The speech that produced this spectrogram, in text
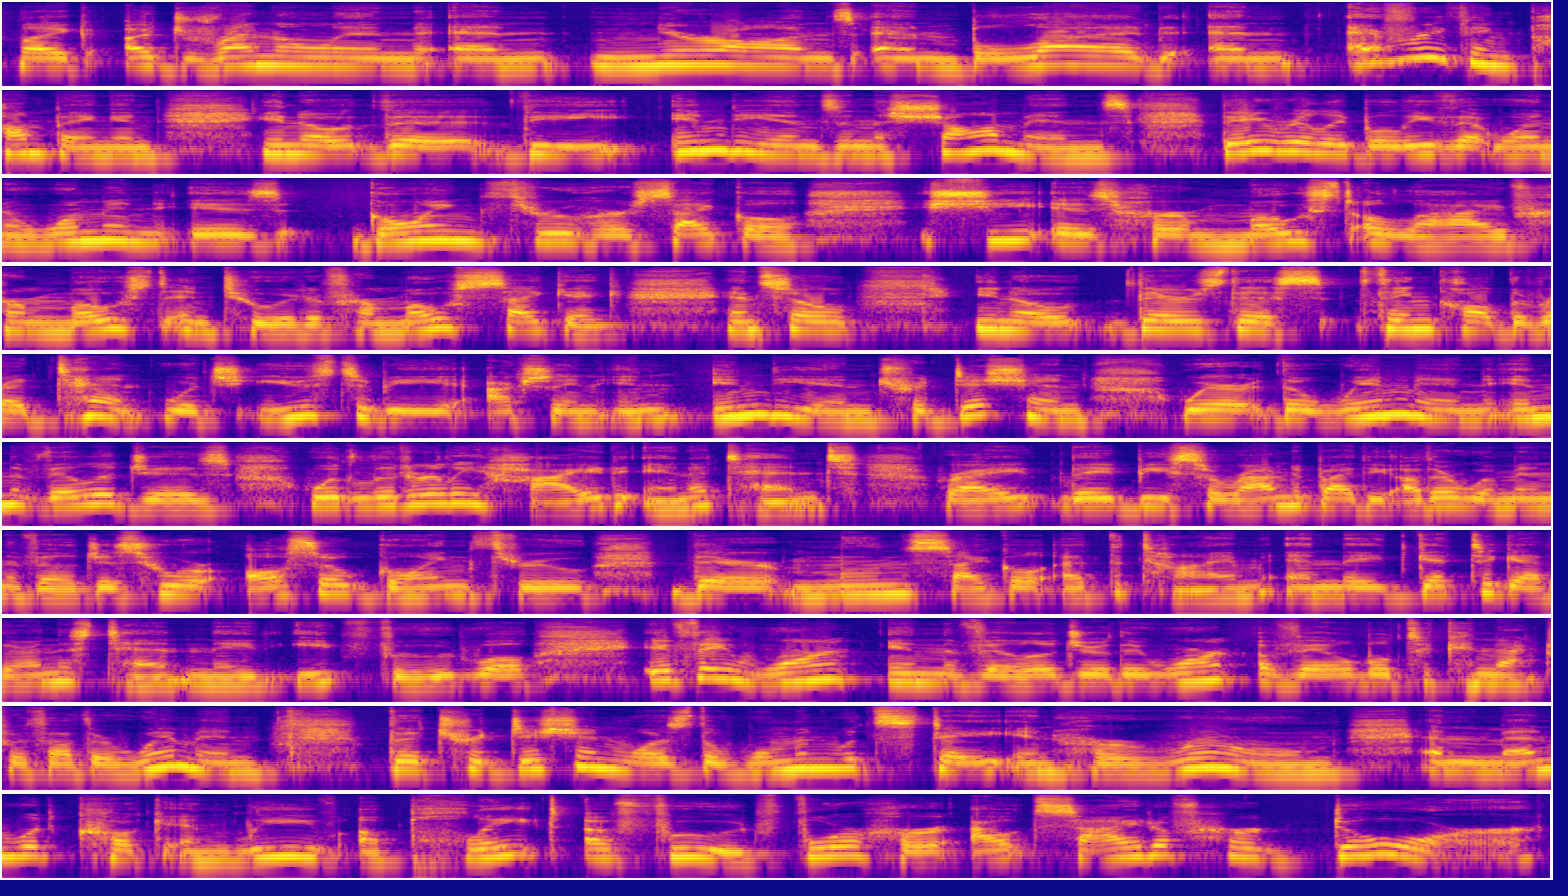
like adrenaline and neurons and blood and everything pumping and you know the the Indians and the shamans they really believe that when a woman is going through her cycle, she is her most alive, her most intuitive, her most psychic. And so, you know, there's this thing called the red tent, which used to be actually an in Indian tradition where the women in the villages would literally hide in a tent, right? They'd be surrounded by the other women in the villages who were also going through their moon cycle at the time, and they'd get together in this tent and they'd eat food. Well, if they weren't in the village or they weren't available to connect with other women, the tradition was the woman would stay in her room and men would cook and leave a plate of food for her outside of her door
